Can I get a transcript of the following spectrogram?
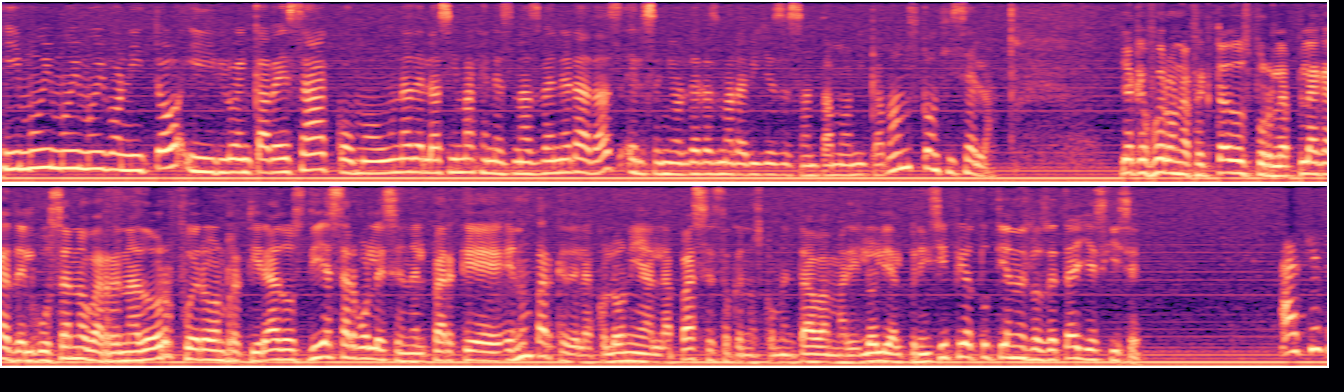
Y muy, muy, muy bonito y lo encabeza como una de las imágenes más veneradas, el Señor de las Maravillas de Santa Mónica. Vamos con Gisela. Ya que fueron afectados por la plaga del gusano barrenador, fueron retirados 10 árboles en el parque, en un parque de la colonia La Paz, esto que nos comentaba Mariloli al principio. Tú tienes los detalles, Gise. Así es,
